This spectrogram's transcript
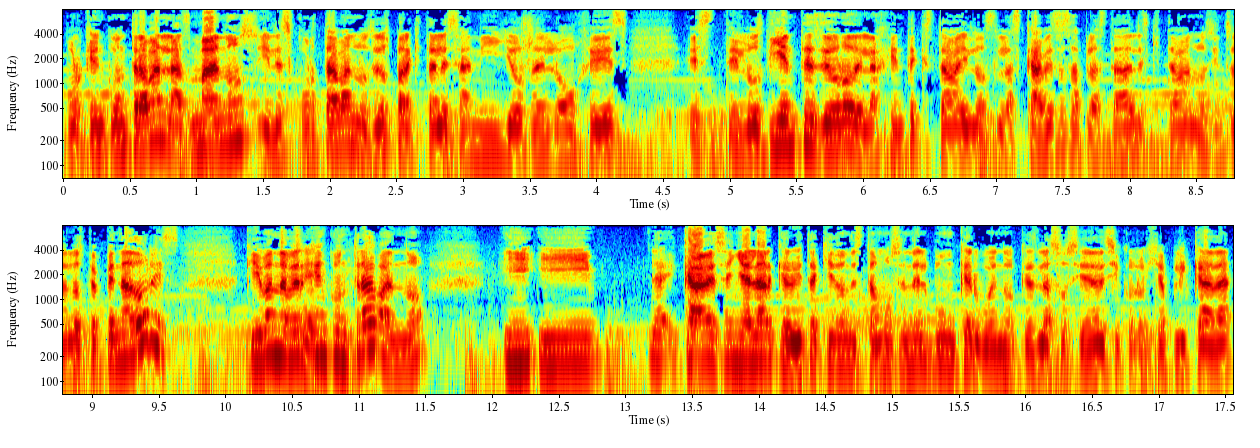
porque encontraban las manos y les cortaban los dedos para quitarles anillos, relojes, este, los dientes de oro de la gente que estaba ahí, los, las cabezas aplastadas les quitaban los dientes, los pepenadores que iban a ver Sí. qué encontraban, ¿no? Y, y eh, cabe señalar que ahorita aquí donde estamos en el búnker, bueno, que es la Sociedad de Psicología Aplicada,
